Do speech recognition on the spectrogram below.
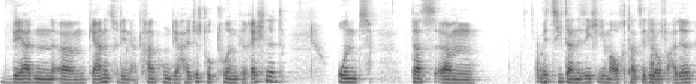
werden ähm, gerne zu den Erkrankungen der Haltestrukturen gerechnet und das ähm, bezieht dann sich eben auch tatsächlich auf alle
